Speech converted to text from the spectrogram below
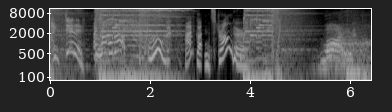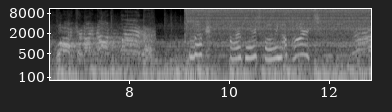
I did it! I leveled up! Ooh, I've gotten stronger. Why? Why can I not win? Look, Arfoire's falling apart.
